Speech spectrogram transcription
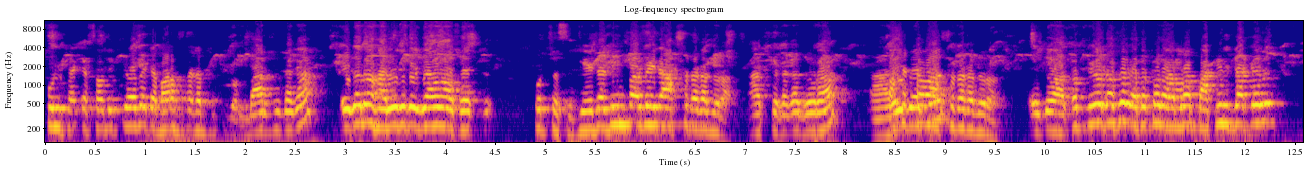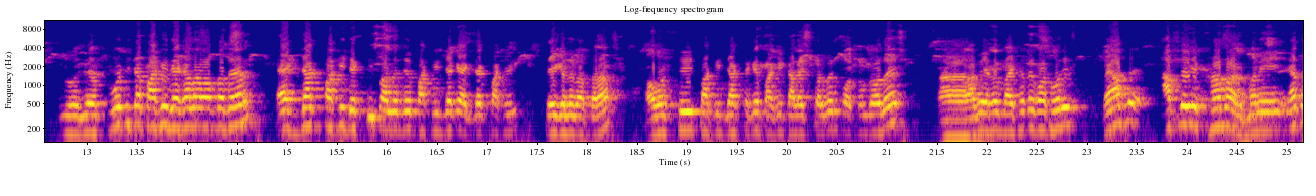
ফুল প্যাকেজ সহ বিক্রি হবে এটা বারোশো টাকা বিক্রি বারোশো টাকা? এখানে ভিতর যাওয়া আছে। করতেছে। যে এটা ডিম পারবে এটা আটশো টাকা জোড়া। আটশো টাকা জোড়া। আর এই পাশেরটাও পেয়ারটা আটশো টাকা জোড়া। এই তো এত প্রিয় দর্শক এতক্ষণ আমরা পাখির জাতের প্রতিটা পাখি দেখালাম আপনাদের। এক জাক পাখি দেখতেই পারলেন যে পাখির এক জাক পাখি পেয়ে গেলেন আপনারা। অবশ্যই পাখির জাক থেকে পাখি কালেক্ট করবেন পছন্দ হলে। আর আমি এখন ভাইয়ের সাথে কথা বলি। ভাই আপনি আপনি যে খাবার মানে এত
